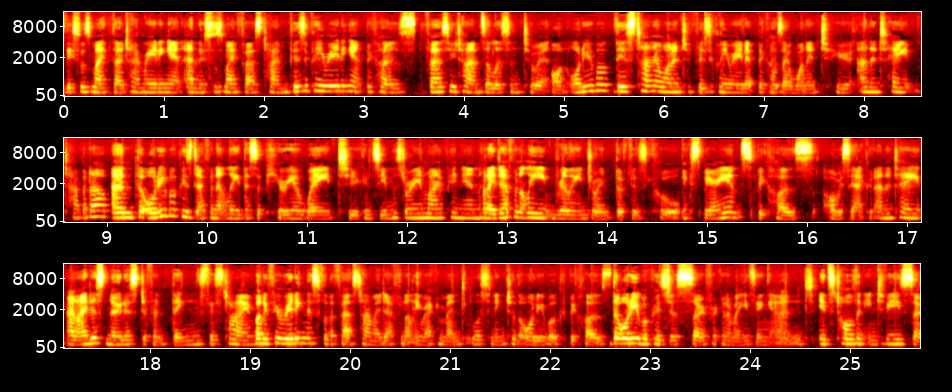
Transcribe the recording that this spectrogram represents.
This was my third time reading it and this was my first time physically reading it because the first few times I listened to it on audiobook. This time I wanted to physically read it because I wanted to annotate, tap it up. And the audiobook is definitely the superior way to consume the story in my opinion. But I definitely really enjoyed the physical experience because obviously I could annotate and I just noticed different things this time. But if you're reading this for the first time, I definitely recommend listening to the audiobook because the audiobook is just so freaking amazing and it's told in interviews so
